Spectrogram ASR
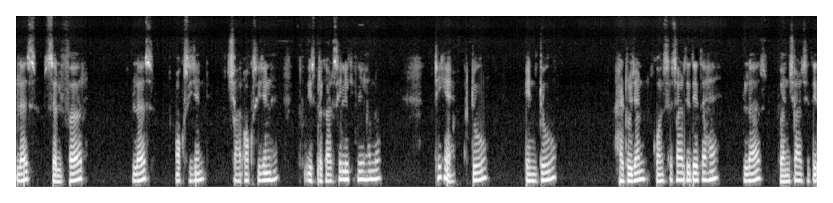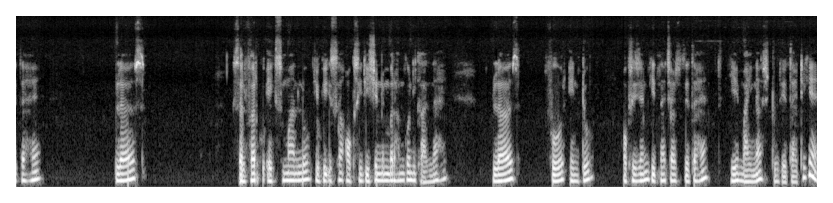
प्लस सल्फ़र प्लस ऑक्सीजन चार ऑक्सीजन है तो इस प्रकार से लिख लिए हम लोग। ठीक है टू इंटू हाइड्रोजन कौन सा चार्ज देता है? प्लस वन चार्ज देता है प्लस सल्फ़र को एक्स मान लो, क्योंकि इसका ऑक्सीडेशन नंबर हमको निकालना है। प्लस फोर इंटू ऑक्सीजन कितना चार्ज देता है? ये माइनस टू देता है, ठीक है?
